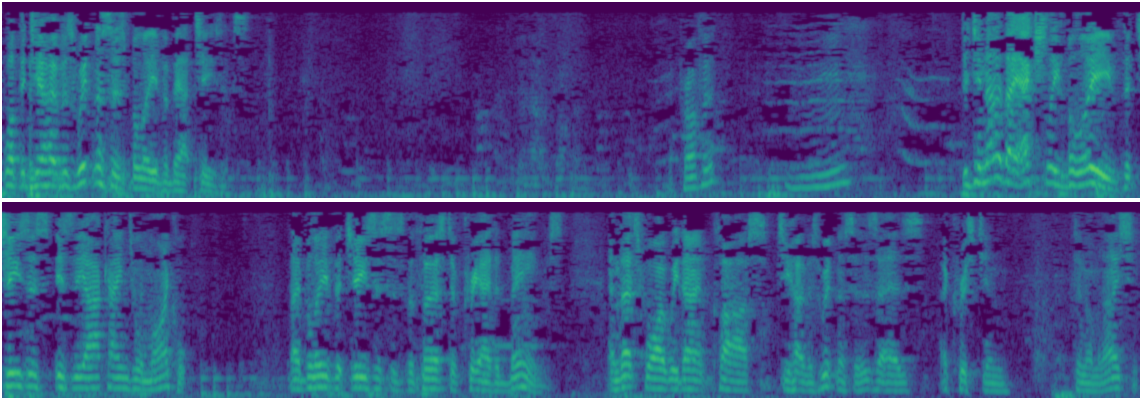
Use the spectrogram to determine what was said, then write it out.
what the Jehovah's Witnesses believe about Jesus? A prophet? Mm. Did you know they actually believe that Jesus is the Archangel Michael? They believe that Jesus is the first of created beings. And that's why we don't class Jehovah's Witnesses as a Christian denomination.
